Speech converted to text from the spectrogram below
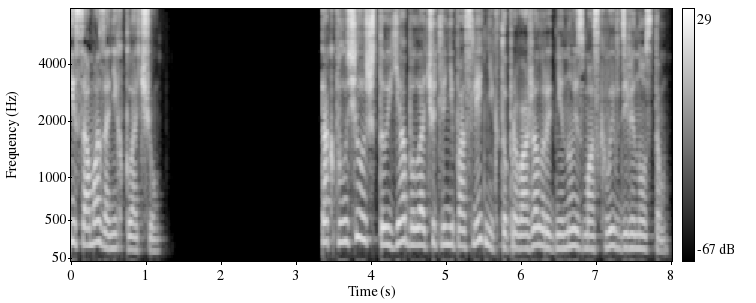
и сама за них плачу». Так получилось, что я была чуть ли не последней, кто провожал Роднину из Москвы в 90-м.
